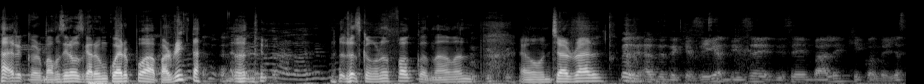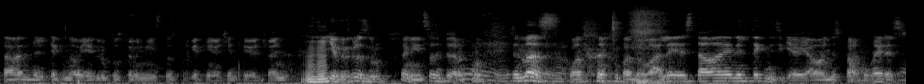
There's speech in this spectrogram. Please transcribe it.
hardcore. Vamos a ir a buscar un cuerpo a Parrita. Número 900. Nosotros con unos focos, nada más. En un charral. Pues, antes de que siga, dice, dice Vale que cuando ella estaba en el TEC no había grupos feministas porque tiene 88 años. Ujú. Y yo creo que los grupos feministas empezaron como... Es más, cuando, cuando Vale estaba en el TEC ni siquiera había baños para mujeres.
